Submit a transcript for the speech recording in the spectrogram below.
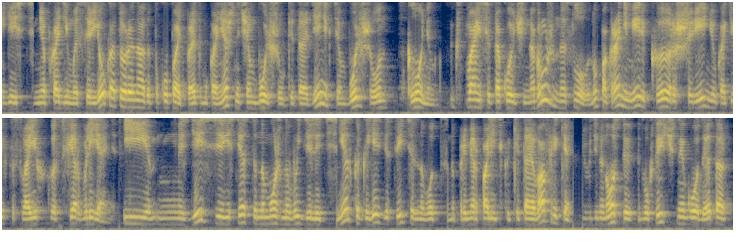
есть необходимое сырье, которое надо покупать, поэтому, конечно, чем больше у Китая денег, тем больше он склонен экспансия такое очень нагруженное слово, ну, по крайней мере, к расширению каких-то своих сфер влияния. И здесь, естественно, можно выделить несколько. Есть действительно, вот, например, политика Китая в Африке в 90-е, 2000-е годы. Это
